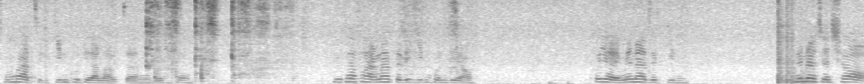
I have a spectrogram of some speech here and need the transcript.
สงบาทสิกินผู้เดียวหล่บจันเบื้องต้น ดูท่าทางน่าจะได้กินคนเดียวพ่อใหญ่ไม่น่าจะกิน ไม่น่าจะชอบ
